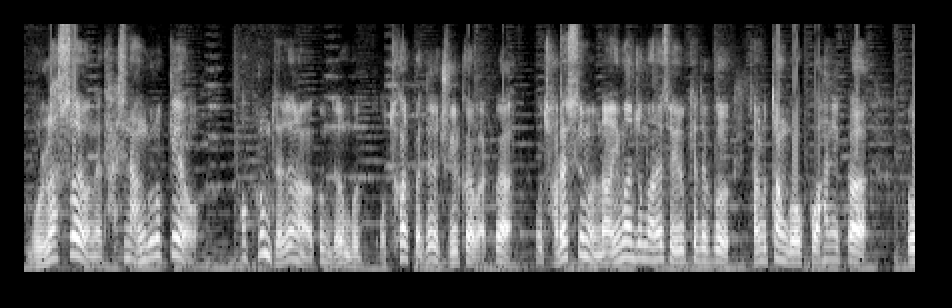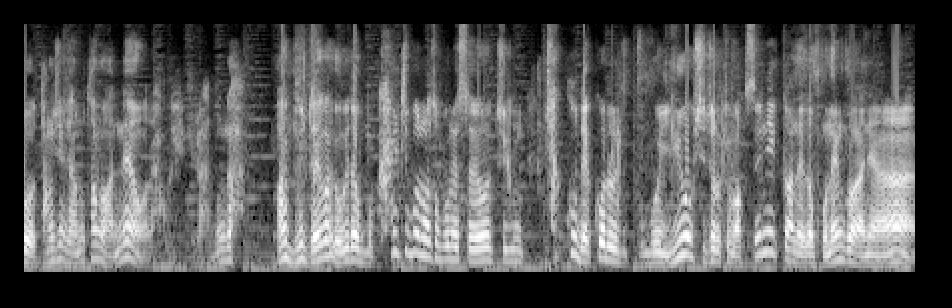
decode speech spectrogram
몰랐어요. 내가 다시는 안 그럴게요. 어 그럼 되잖아. 그럼 내가 뭐 어떡할 거야? 때려 죽일 거야 말 거야? 어 잘했으면 나 이만저만 해서 이렇게 됐고 잘못한 거 없고 하니까 어 당신이 잘못한 것 같네요. 라고 얘기를 하든가 아니 뭐 내가 여기다 뭐 칼 집어넣어서 보냈어요. 지금 자꾸 내 거를 뭐 이유 없이 저렇게 막 쓰니까 내가 보낸 거 아니야.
